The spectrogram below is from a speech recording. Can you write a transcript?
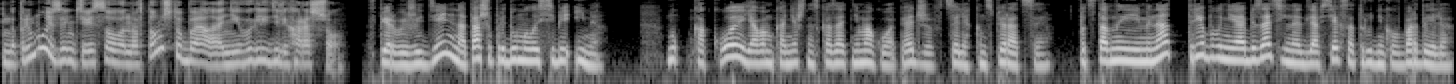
напрямую заинтересована в том, чтобы они выглядели хорошо. В первый же день Наташа придумала себе имя. Ну, какое, я вам, конечно, сказать не могу, опять же, в целях конспирации. Подставные имена – требование обязательное для всех сотрудников борделя,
